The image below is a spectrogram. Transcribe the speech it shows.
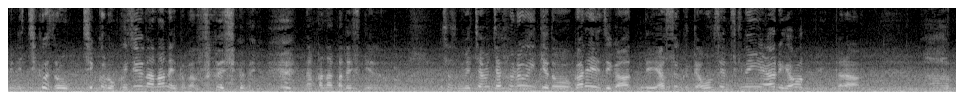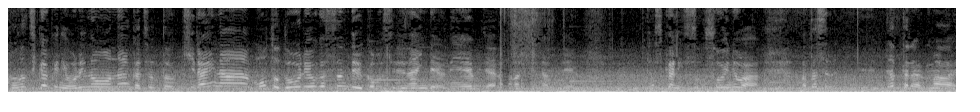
で、ね、築67年とかだったんですよね。なかなかですけれども。ちょっとめちゃめちゃ古いけどガレージがあって安くて温泉付きの家あるよって言ったらあこの近くに俺のなんかちょっと嫌いな元同僚が住んでるかもしれないんだよねみたいな話になって。確かにそういうのは私だったらまあ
